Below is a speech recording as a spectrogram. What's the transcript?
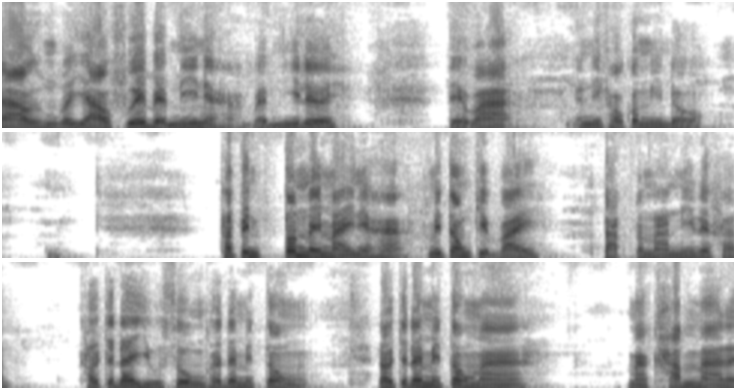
ยาวสมมติว่ายาวเฟื้อยแบบนี้เนี่ยฮะแบบนี้เลย แต่ว่าอันนี้เขาก็มีดอก ถ้าเป็นต้นใหม่ๆเนี่ยฮะ ไม่ต้องเก็บไว้ตัดประมาณนี้เลยครับเขาจะได้อยู่ทรงเขาได้ไม่ต้อง เราจะได้ไม่ต้องมา มาค้ำมาอะไร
